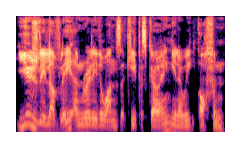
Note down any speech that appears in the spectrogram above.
usually lovely and really the ones that keep us going. You know, we often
